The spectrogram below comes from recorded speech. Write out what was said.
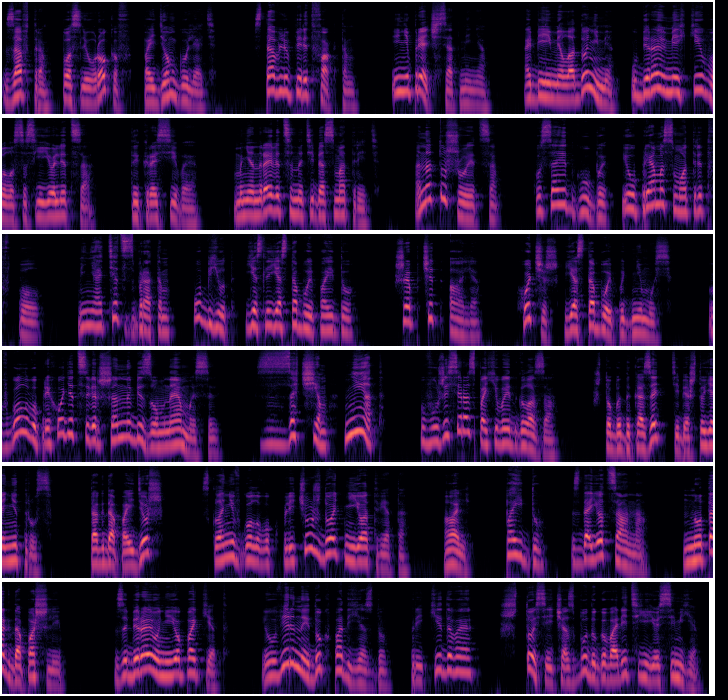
Завтра, после уроков, пойдем гулять. Ставлю перед фактом. И не прячься от меня. Обеими ладонями убираю мягкие волосы с ее лица. Ты красивая. Мне нравится на тебя смотреть. Она тушуется, кусает губы и упрямо смотрит в пол. Меня отец с братом «Убьют, если я с тобой пойду», – шепчет Аля. «Хочешь, я с тобой поднимусь?» В голову приходит совершенно безумная мысль. «Зачем? Нет!» В ужасе распахивает глаза. «Чтобы доказать тебе, что я не трус. Тогда пойдешь?» Склонив голову к плечу, жду от нее ответа. «Аль». «Пойду», – сдается она. «Ну тогда пошли». Забираю у нее пакет и уверенно иду к подъезду прикидывая, что сейчас буду говорить ее семье.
